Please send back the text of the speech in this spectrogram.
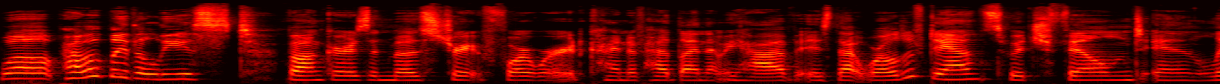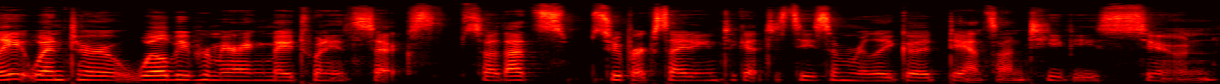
Well, probably the least bonkers and most straightforward kind of headline that we have is that World of Dance, which filmed in late winter, will be premiering May 26th. So that's super exciting to get to see some really good dance on TV soon.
